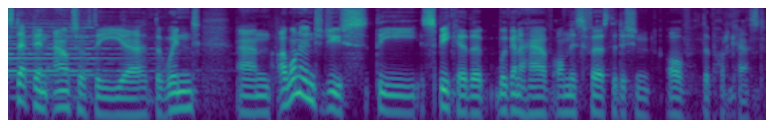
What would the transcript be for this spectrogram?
Stepped in out of the uh, the wind, and I want to introduce the speaker that we're going to have on this first edition of the podcast.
